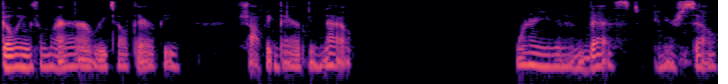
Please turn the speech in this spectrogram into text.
going somewhere, retail therapy, shopping therapy. No. When are you going to invest in yourself?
